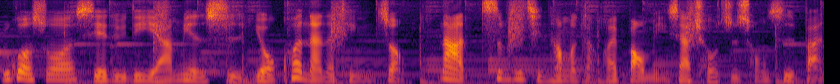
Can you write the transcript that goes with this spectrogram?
如果说写履历啊、面试有困难的听众，那是不是请他们赶快报名一下求职冲刺班？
